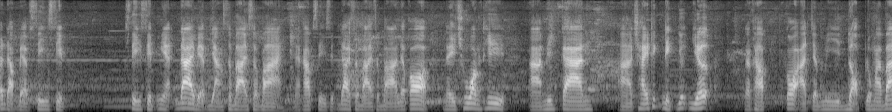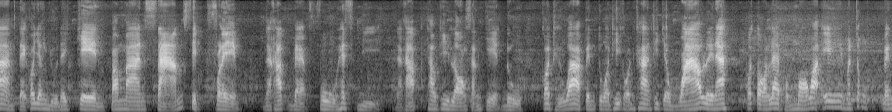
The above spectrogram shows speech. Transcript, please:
ระดับแบบ 40 40เนี่ยได้แบบอย่างสบายๆนะครับ 40 ได้สบายๆ แล้วก็ในช่วงที่ มีการใช้เทคนิคเยอะๆนะครับก็อาจจะมีดรอปลงมาบ้าง แต่ก็ยังอยู่ในเกณฑ์ประมาณ 30 เฟรมนะครับแบบ Full HD นะครับเท่าที่ลองสังเกตดู ก็ถือว่าเป็นตัวที่ค่อนข้างที่จะว้าวเลยนะ เพราะตอนแรกผมมองว่าเอ๊ะมันต้องเป็น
